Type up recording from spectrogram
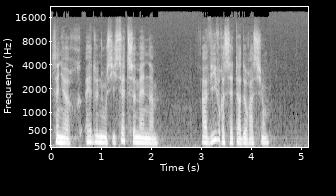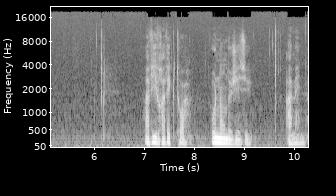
Seigneur, aide-nous aussi cette semaine à vivre cette adoration, à vivre avec toi, au nom de Jésus. Amen.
